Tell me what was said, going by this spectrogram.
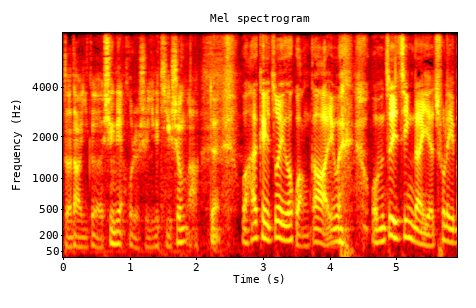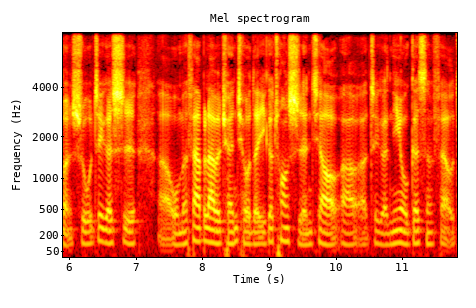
得到一个训练或者是一个提升啊。对我还可以做一个广告，因为 我们最近呢也出了一本书，这个是呃我们 FabLab 全球的一个创始人叫呃这个 Neil Gershenfeld，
